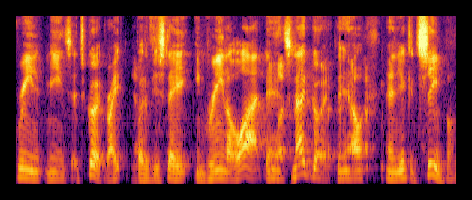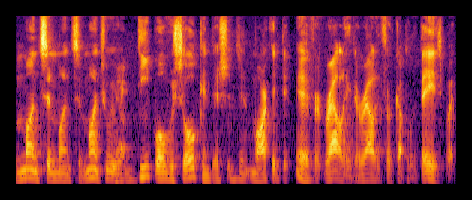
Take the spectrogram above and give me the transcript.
green means it's good, right? But if you stay in green a lot, then it's not good, you know. and you can see for months and months and months we were in deep oversold conditions, and the market. Did, yeah, if it rallied, it rallied for a couple of days, but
